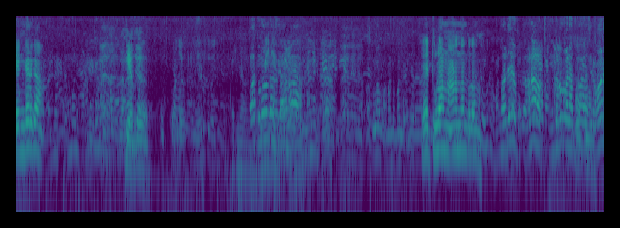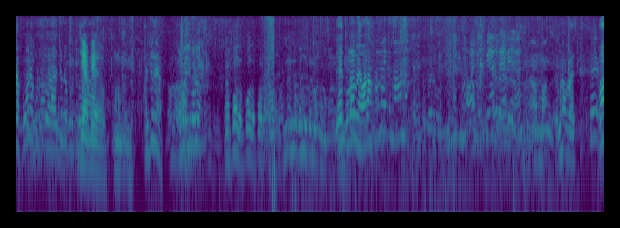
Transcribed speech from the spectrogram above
எங்க இருக்கான்? ஏ துலாம் நானும் தான் துலாம். வாடா அப்படியே போதும் போதும் போதும் இன்னும் கொஞ்சம் தள்ளி துலாமே வாடா ஆமா துலாம் ராசி. பா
